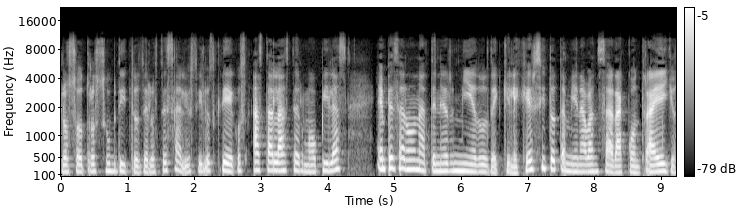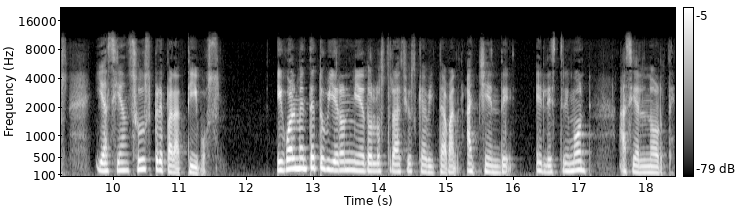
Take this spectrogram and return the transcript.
los otros súbditos de los tesalios y los griegos, hasta las termópilas, empezaron a tener miedo de que el ejército también avanzara contra ellos y hacían sus preparativos. Igualmente tuvieron miedo los tracios que habitaban allende el estrimón, hacia el norte.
